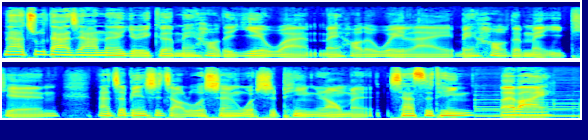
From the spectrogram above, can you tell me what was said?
那祝大家呢有一个美好的夜晚、美好的未来、美好的每一天。那这边是角落声，我是 Pin，让我们下次听，拜拜。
